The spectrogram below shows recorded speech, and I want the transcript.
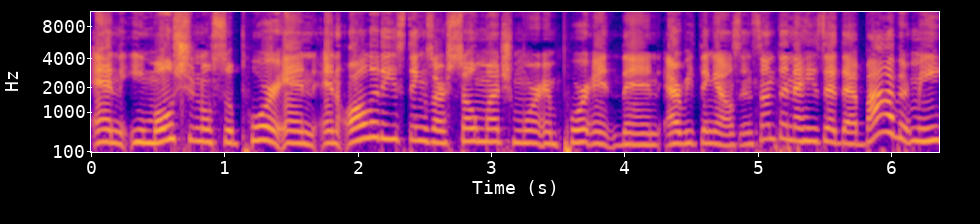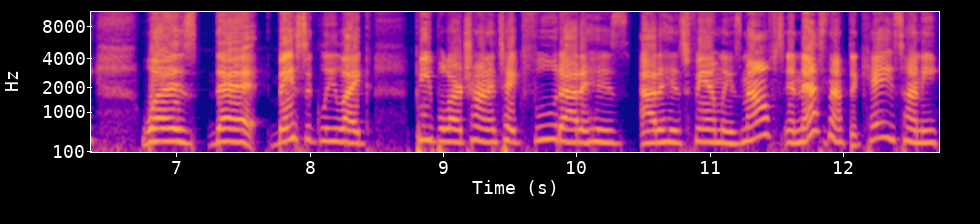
and emotional support and and all of these things are so much more important than everything else. And something that he said that bothered me was that basically like people are trying to take food out of his out of his family's mouths and that's not the case, honey.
